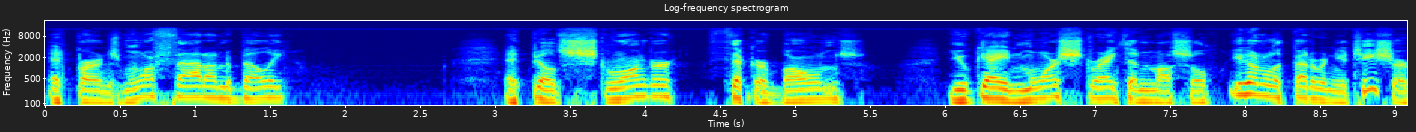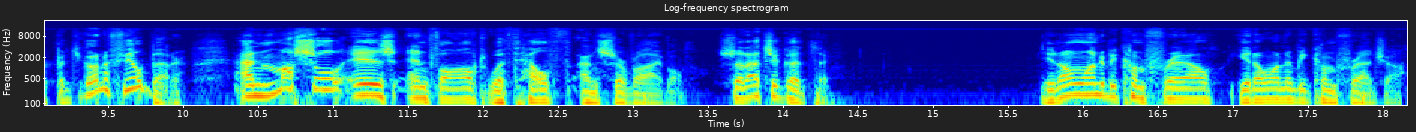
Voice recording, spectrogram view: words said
It burns more fat on the belly. It builds stronger thicker bones. You gain more strength and muscle. You're going to look better in your t shirt, but you're going to feel better. And muscle is involved with health and survival. So that's a good thing. You don't want to become frail. You don't want to become fragile.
